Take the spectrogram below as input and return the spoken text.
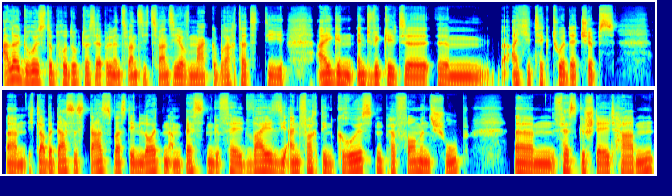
allergrößte Produkt, was Apple in 2020 auf den Markt gebracht hat, die eigenentwickelte ähm, Architektur der Chips. Ähm, ich glaube, das ist das, was den Leuten am besten gefällt, weil sie einfach den größten Performance-Schub ähm, festgestellt haben,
